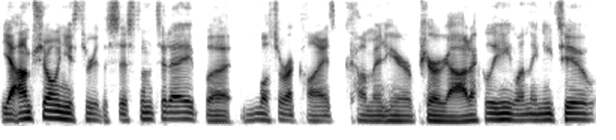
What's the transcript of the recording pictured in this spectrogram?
Yeah, I'm showing you through the system today, but most of our clients come in here periodically when they need to.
